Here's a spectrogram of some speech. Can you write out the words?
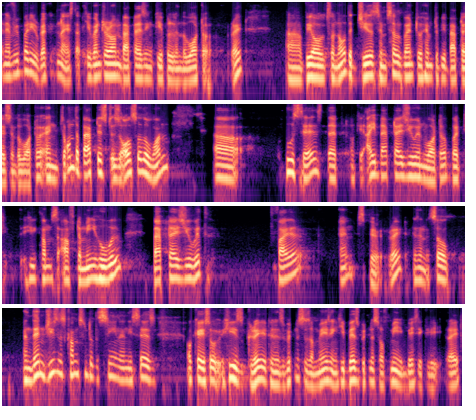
And everybody recognized that. He went around baptizing people in the water, right? Uh, we also know that Jesus himself went to him to be baptized in the water. And John the Baptist is also the one uh, who says that, okay, I baptize you in water, but he comes after me who will baptize you with fire and spirit, right? Isn't it? So, and then Jesus comes into the scene and he says, okay so he's great and his witness is amazing he bears witness of me basically right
